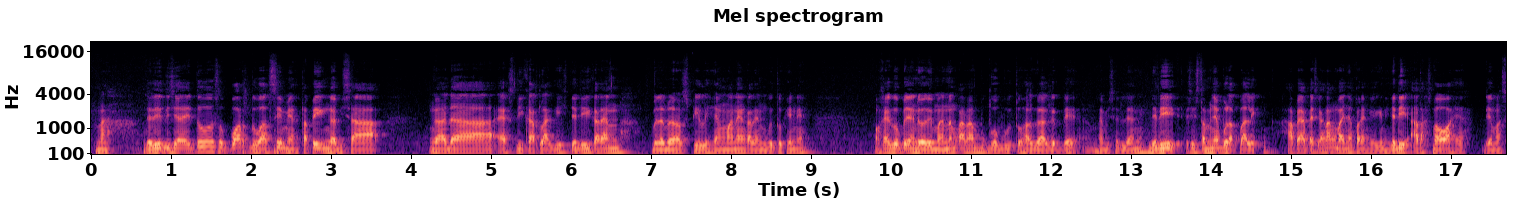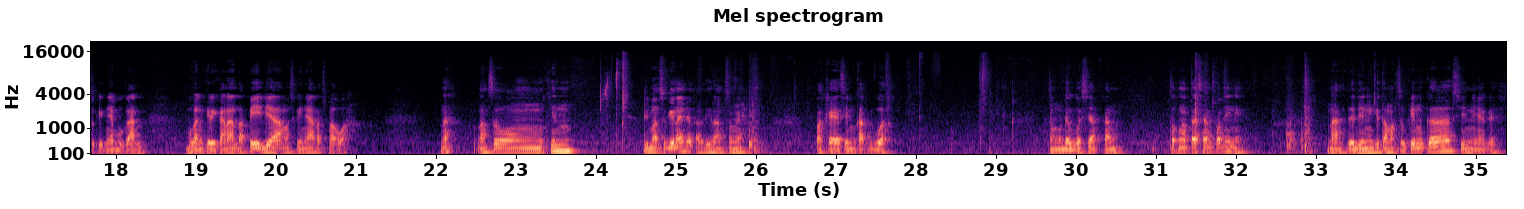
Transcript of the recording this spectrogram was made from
Nah jadi di sini itu support dual sim ya tapi nggak bisa nggak ada SD card lagi jadi kalian benar-benar harus pilih yang mana yang kalian butuhin ya. Makanya gue pilih yang 256 karena gue butuh agak gede Nah bisa dilihat nih. Jadi sistemnya bolak-balik. HP-HP sekarang banyak kok yang kayak gini. Jadi atas bawah ya Dia masukinnya bukan bukan kiri kanan Tapi dia masukinnya atas bawah. Nah langsung mungkin dimasukin aja kali langsung ya pakai SIM card gua. Yang udah gue siapkan. Untuk ngetes handphone ini nah jadi ini kita masukin ke sini ya guys.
